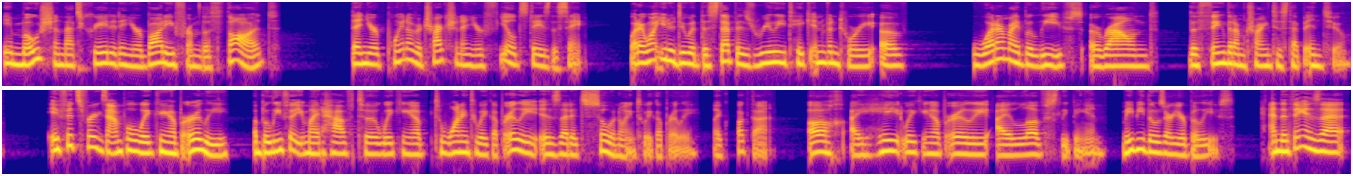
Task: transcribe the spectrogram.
emotion that's created in your body from the thought, then your point of attraction and your field stays the same. What I want you to do with this step is really take inventory of what are my beliefs around the thing that I'm trying to step into. If it's, for example, waking up early, a belief that you might have to waking up to wanting to wake up early is that it's so annoying to wake up early. Like, fuck that. Ugh, I hate waking up early. I love sleeping in. Maybe those are your beliefs. And the thing is that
